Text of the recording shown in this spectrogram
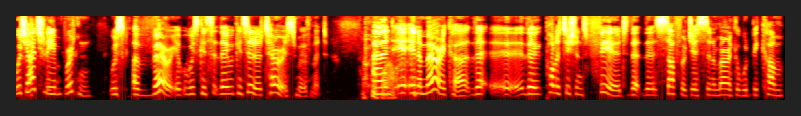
which actually in Britain was a very it was they were considered a terrorist movement and wow. in America, the, uh, the politicians feared that the suffragists in America would become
